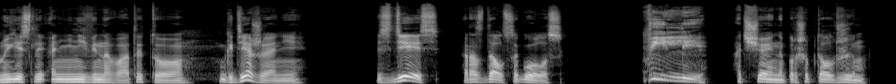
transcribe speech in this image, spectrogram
но если они не виноваты, то где же они? Здесь, раздался голос. Вилли, отчаянно прошептал Джим,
